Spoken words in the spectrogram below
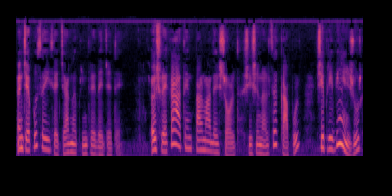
începu să îi se cearnă printre degete. Își freca atent palma de șold și își înălță capul și privi în jur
